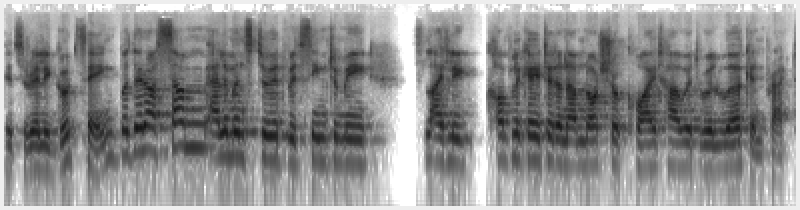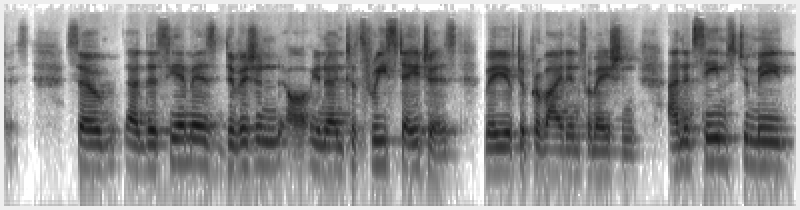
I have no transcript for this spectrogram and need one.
it's a really good thing, but there are some elements to it which seem to me slightly complicated and i'm not sure quite how it will work in practice so uh, the cma's division uh, you know into three stages where you have to provide information and it seems to me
